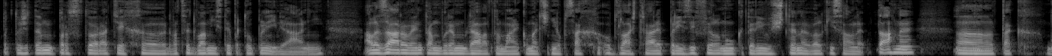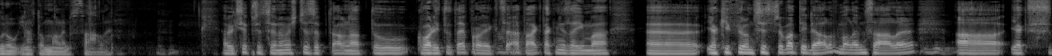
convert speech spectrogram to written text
protože ten prostor a těch 22 eh, míst je proto úplně ideální, ale zároveň tam budeme dávat normálně komerční obsah, obzvlášť třeba reprízy filmů, který už ten velký sál neutáhne, uh, tak budou i na tom malém sále. Abych se přece jenom ještě zeptal na tu kvalitu té projekce a tak, tak mě zajímá, eh, jaký film si třeba ty dal v malém sále a jak jsi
